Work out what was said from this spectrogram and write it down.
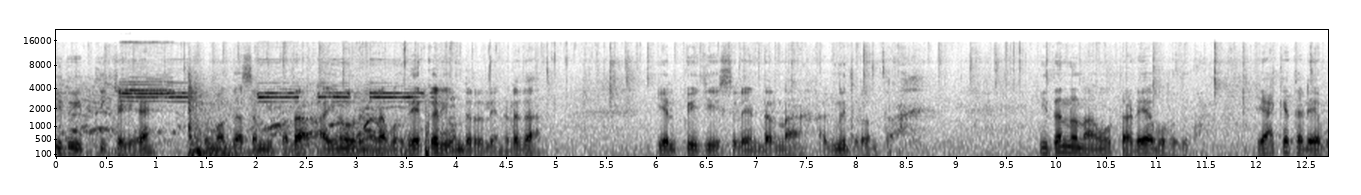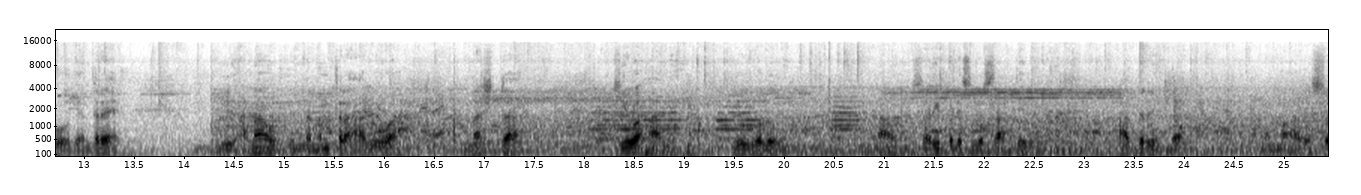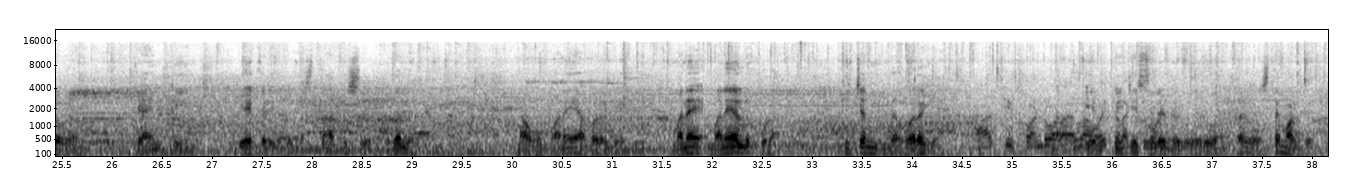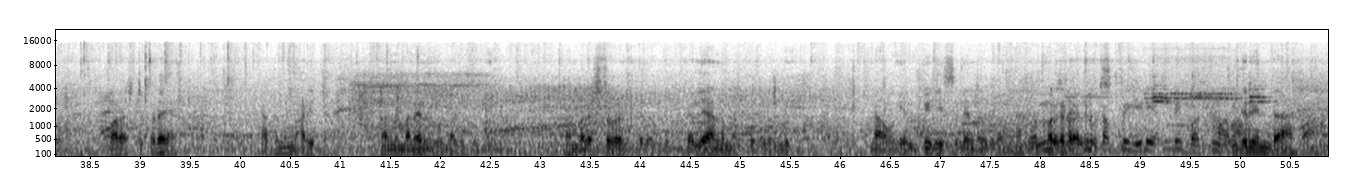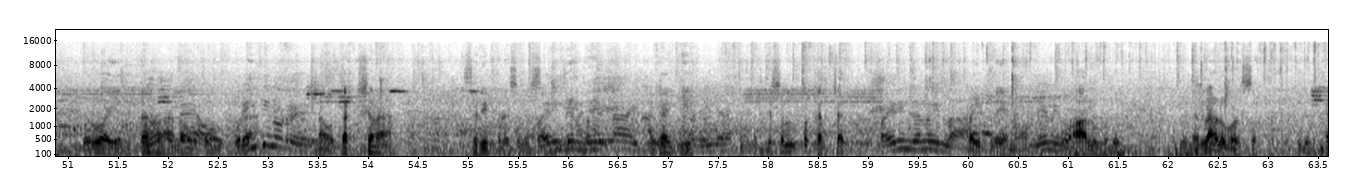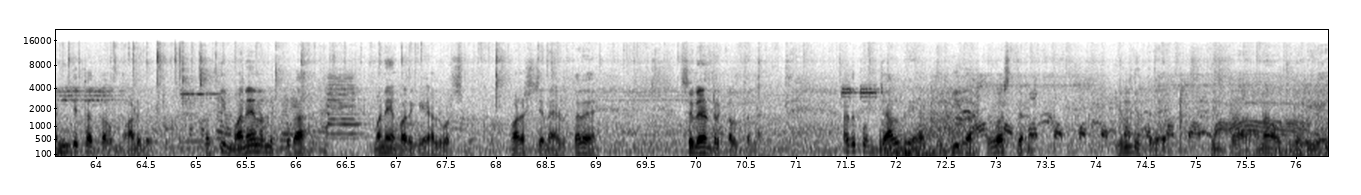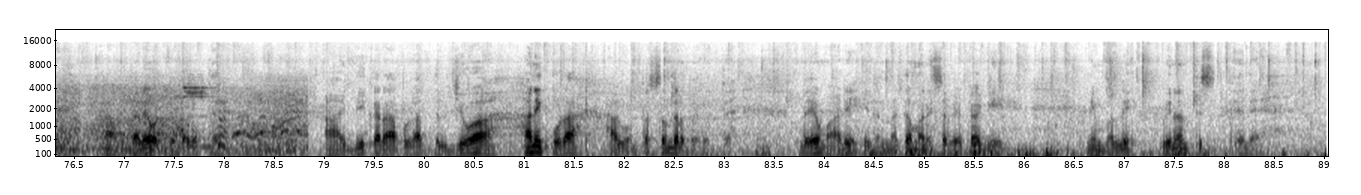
ಇದು ಇತ್ತೀಚೆಗೆ ಶಿವಮೊಗ್ಗ ಸಮೀಪದ ಐನೂರಿನ ಬೇಕರಿ ಒಂದರಲ್ಲಿ ನಡೆದ ಎಲ್ ಪಿ ಜಿ ಸಿಲಿಂಡರ್ನ ಅಗ್ನಿ ದುರಂತ. ಇದನ್ನು ನಾವು ತಡೆಯಬಹುದು. ಯಾಕೆ ತಡೆಯಬಹುದು ಎಂದರೆ, ಈ ಅನಾಹುತದಿಂದ ನಂತರ ಆಗುವ ನಷ್ಟ, ಜೀವಹಾನಿ, ಇವುಗಳು ನಾವು ಸರಿಪಡಿಸಲು ಸಾಧ್ಯವಿಲ್ಲ. ಆದ್ದರಿಂದ ನಮ್ಮ ರೆಸ್ಟೋರೆಂಟು, ಕ್ಯಾಂಟೀನ್, ಬೇಕರಿಗಳನ್ನು ಸ್ಥಾಪಿಸುವ ಮೊದಲು ನಾವು ಮನೆಯ ಹೊರಗೆ ಮನೆ ಮನೆಯಲ್ಲೂ ಕೂಡ ಕಿಚನ್ನಿಂದ ಹೊರಗೆ ಎಲ್ ಪಿ ಜಿ ಸಿಲಿಂಡರ್ಗಳು ಇರುವಂಥ ವ್ಯವಸ್ಥೆ ಮಾಡಬೇಕು ಭಾಳಷ್ಟು ಕಡೆ ಅದನ್ನು ಮಾಡಿದ್ದಾರೆ. ನನ್ನ ಮನೆಯಲ್ಲಿ ಮಾಡಿದ್ದೀನಿ. ನಮ್ಮ ರೆಸ್ಟೋರೆಂಟ್ಗಳಲ್ಲಿ ಕಲ್ಯಾಣ ಮಂಟಪಗಳಲ್ಲಿ ನಾವು ಎಲ್ ಪಿ ಜಿ ಸಿಲಿಂಡರ್ಗಳನ್ನು ಹೊರಗಡೆ ಇದರಿಂದ ಬರುವ ಎಂತಹ ಅನಾಹುತವನ್ನು ಕೂಡ ನಾವು ತಕ್ಷಣ ಸರಿಪಡಿಸಲು ಇಂಜನ್ ಬಂದಿಲ್ಲ ಹಾಗಾಗಿ ಅದಕ್ಕೆ ಸ್ವಲ್ಪ ಖರ್ಚಾಗುತ್ತೆ ಫೈರ್ ಇಂಜನು ಇಲ್ಲ. ಪೈಪ್ ಲೈನು ಹಾಲುಗಳು ಇವನ್ನೆಲ್ಲ ಅಳವಡಿಸುತ್ತೆ ಇದನ್ನು ಖಂಡಿತ ತಾವು ಮಾಡಬೇಕು. ಪ್ರತಿ ಮನೆಯಲ್ಲೂ ಕೂಡ ಮನೆ ಹೊರಗೆ ಅಳವಡಿಸ್ಬೇಕು. ಭಾಳಷ್ಟು ಜನ ಹೇಳ್ತಾರೆ ಸಿಲಿಂಡ್ರ್ ಕಳ್ತನ ಆಗುತ್ತೆ. ಅದಕ್ಕೊಂದು ಜಾಲರಿ ಹಾಕಿ ಈಗ ವ್ಯವಸ್ಥೆ ಮಾಡಿ. ಇಲ್ಲದಿದ್ದರೆ ಇಂಥ ಅನಾಹುತಗಳಿಗೆ ನಾವು ತಲೆ ಒಡ್ಬೇಕಾಗುತ್ತೆ. ಆ ಭೀಕರ ಅಪಘಾತದಲ್ಲಿ ಜೀವ ಹಾನಿ ಕೂಡ ಆಗುವಂಥ ಸಂದರ್ಭ ಇರುತ್ತೆ. ದಯಮಾಡಿ ಇದನ್ನು ಗಮನಿಸಬೇಕಾಗಿ ನಿಮ್ಮಲ್ಲಿ ವಿನಂತಿಸುತ್ತೇನೆ.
